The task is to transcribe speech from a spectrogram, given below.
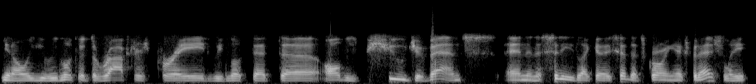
you know, we looked at the Raptors parade, we looked at uh, all these huge events, and in a city, like I said, that's growing exponentially,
